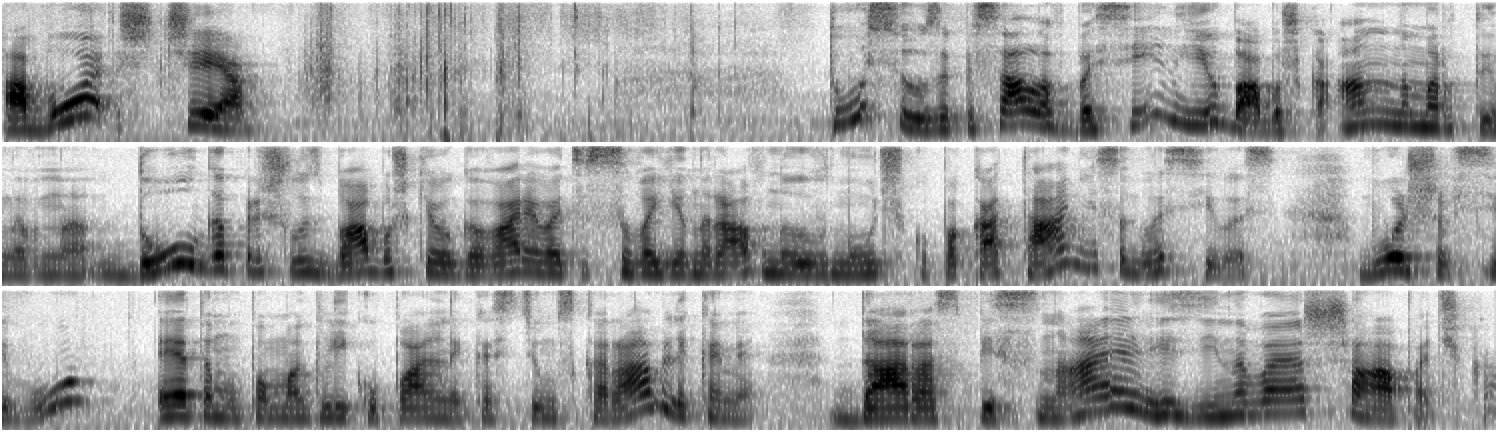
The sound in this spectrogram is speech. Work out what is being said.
Або ще Тусю записала в бассейн ее бабушка Анна Мартыновна. Долго пришлось бабушке уговаривать своенравную внучку, пока та не согласилась. Больше всего этому помогли купальный костюм с корабликами да расписная резиновая шапочка.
